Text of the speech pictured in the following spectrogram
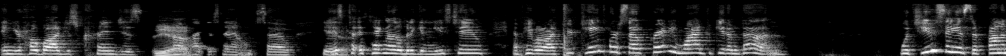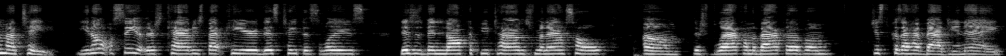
and your whole body just cringes yeah, um, at the sound. So yeah, It's, Yeah. it's taking a little bit of getting used to. And people are like, "Your teeth were so pretty. Why'd you get them done?" What you see is the front of my teeth. You don't see that there's cavities back here. This tooth is loose. This has been knocked a few times from an asshole. Um, there's black on the back of them. Just because I have bad DNA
